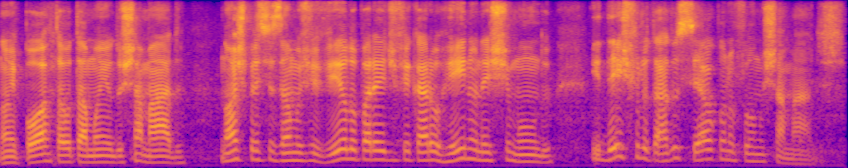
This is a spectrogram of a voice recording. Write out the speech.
Não importa o tamanho do chamado, nós precisamos vivê-lo para edificar o reino neste mundo e desfrutar do céu quando formos chamados.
